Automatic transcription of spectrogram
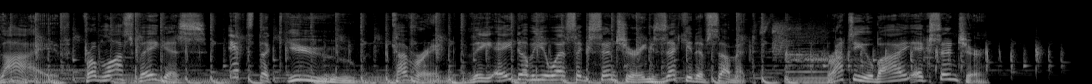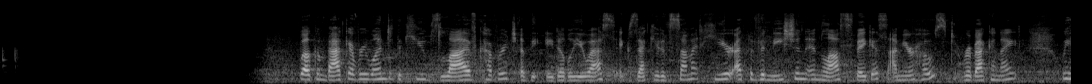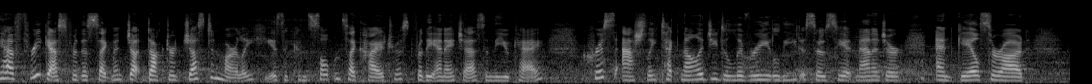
Live from Las Vegas, it's theCUBE. Covering the AWS Accenture Executive Summit. Brought to you by Accenture. Welcome back everyone to theCUBE's live coverage of the AWS Executive Summit here at the Venetian in Las Vegas. I'm your host, Rebecca Knight. We have three guests for this segment. Dr. Justin Marley, he is a consultant psychiatrist for the NHS in the UK. Chris Ashley, Technology Delivery Lead Associate Manager, and Gayle Sirard,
